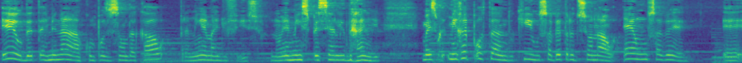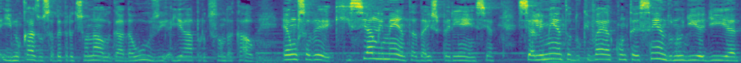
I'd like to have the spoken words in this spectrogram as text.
Eu determinar a composição da cal, para mim é mais difícil, não é minha especialidade. Mas me reportando que o saber tradicional é um saber e no caso o saber tradicional ligado ao uso e à produção da cal, é um saber que se alimenta da experiência, se alimenta do que vai acontecendo no dia a dia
